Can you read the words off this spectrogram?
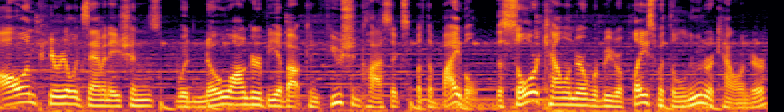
All imperial examinations would no longer be about Confucian classics, but the Bible. The solar calendar would be replaced with the lunar calendar.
